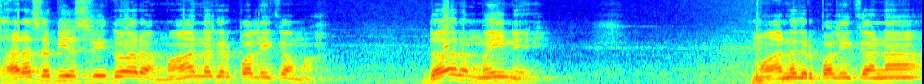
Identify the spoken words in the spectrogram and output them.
ધારાસભ્યશ્રી દ્વારા મહાનગરપાલિકામાં દર મહિને મહાનગરપાલિકાના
